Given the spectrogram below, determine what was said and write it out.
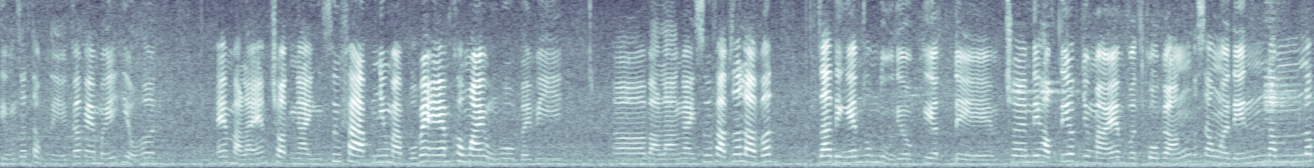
tiếng dân tộc để các em ấy hiểu hơn. Em bảo là em chọn ngành sư phạm nhưng mà bố mẹ em không ai ủng hộ bởi vì uh, bảo là ngành sư phạm rất là vất. Gia đình em không đủ điều kiện để cho em đi học tiếp nhưng mà em vẫn cố gắng. Xong rồi đến năm lớp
